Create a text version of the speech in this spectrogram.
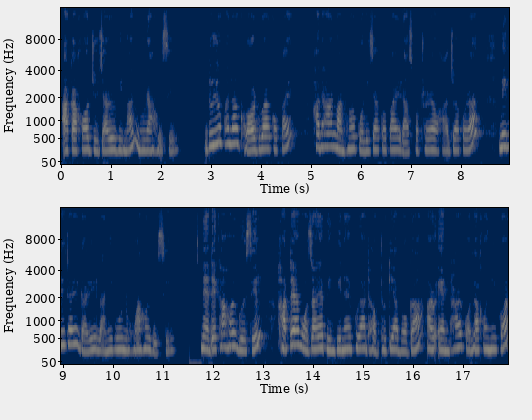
আকাশত যুঁজাৰু বিমান নোৰা হৈছিল। দুয়োফালৰ ঘৰ দুৱাৰ কপাই সাধাৰণ মানুহৰ কলিজা কপাই ৰাজপথেৰে অহা যোৱা কৰা মিলিটাৰী গাড়ীৰ লানিবোৰ নোহোৱা হৈ গৈছিল। নেদেখা হৈ গৈছিল হাতে বজাৰে পিনপিনাই ফুৰা ঢকঢকীয়া বগা আৰু এন্ধাৰ কলা সৈনিকৰ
